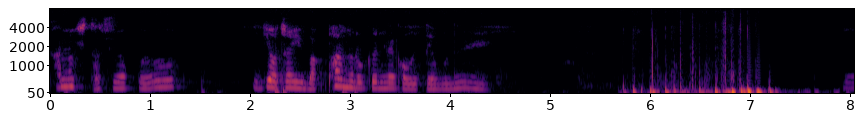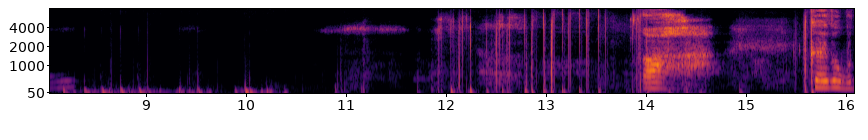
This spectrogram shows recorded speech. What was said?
한 명씩 다 죽였고요. 이게 어차피 막판으로 끝낼 거기 때문에. 오케이. 아. 그래도 뭐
